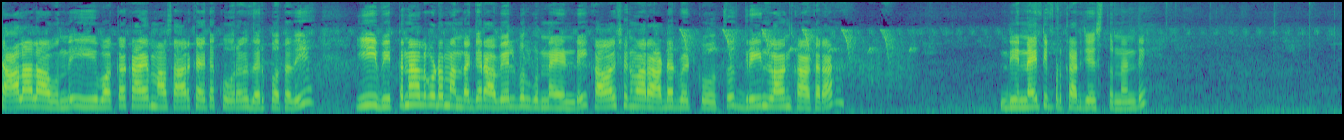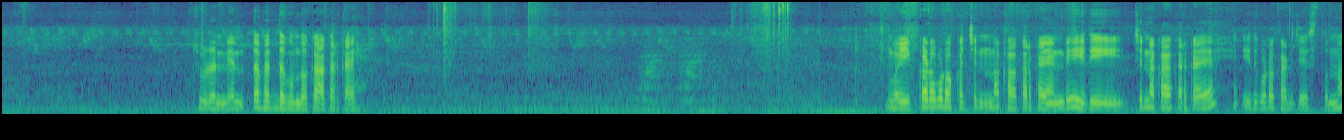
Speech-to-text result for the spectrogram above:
చాలాలా ఉంది. ఈ ఒక్క కాయ మా సార్కి అయితే కూరకు సరిపోతుంది. ఈ విత్తనాలు కూడా మన దగ్గర అవైలబుల్గా ఉన్నాయండి. కావాల్సిన వారు ఆర్డర్ పెట్టుకోవచ్చు. గ్రీన్ లాంగ్ కాకర. దీన్నైతే ఇప్పుడు కట్ చేస్తున్నండి. చూడండి ఎంత పెద్దగా ఉందో కాకరకాయ ఇక్కడ కూడా ఒక చిన్న కాకరకాయ అండి. ఇది చిన్న కాకరకాయ. ఇది కూడా కట్ చేస్తున్నా.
